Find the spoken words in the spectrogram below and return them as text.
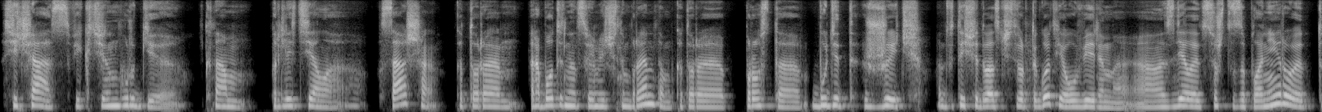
сейчас в Екатеринбурге к нам прилетела Саша, которая работает над своим личным брендом, которая просто будет сжечь 2024 год, я уверена, сделает все, что запланирует,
